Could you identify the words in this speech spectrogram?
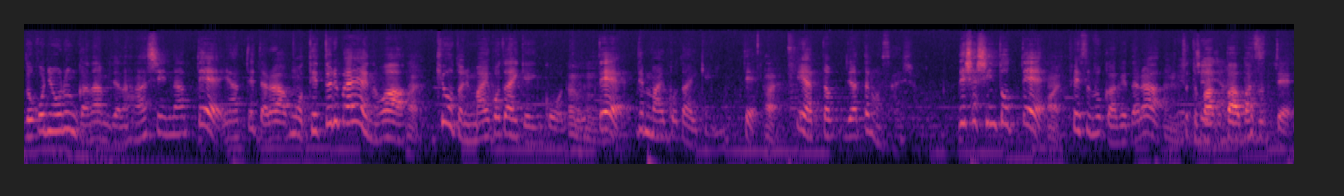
どこにおるんかなみたいな話になってやってたらもう手っ取り早いのは、はい。京都に舞妓体験行こうって言って、で舞妓体験行って、はい。でやったやったのが最初。で写真撮って、はい。フェイスブック上げたら、うん。ちょっとバババズって。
